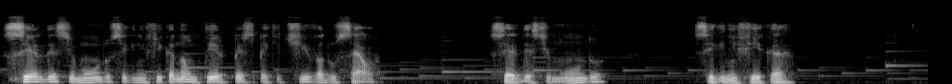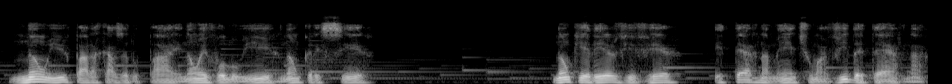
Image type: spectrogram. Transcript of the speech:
Ser deste mundo significa não ter perspectiva do céu. Ser deste mundo significa não ir para a casa do Pai, não evoluir, não crescer, não querer viver eternamente uma vida eterna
